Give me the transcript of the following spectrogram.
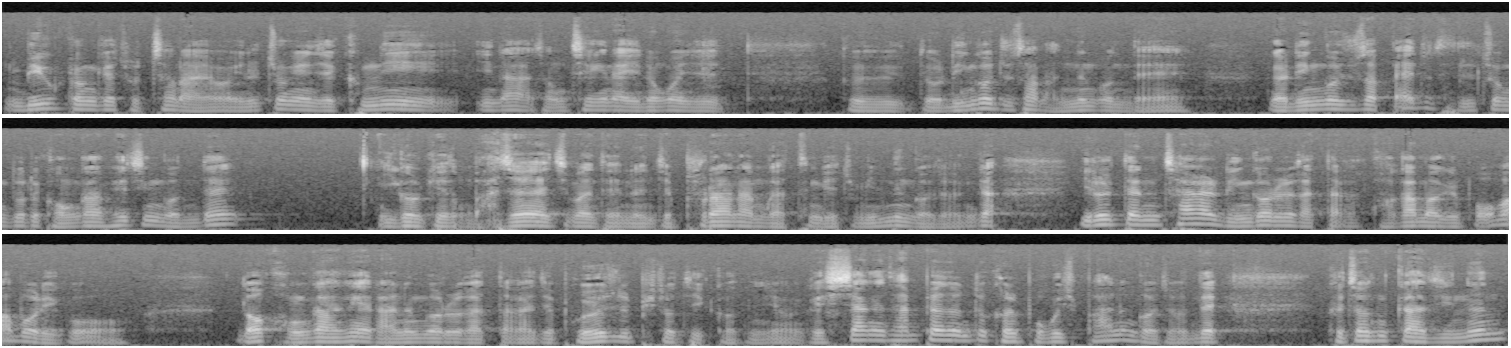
미국 경기가 좋잖아요. 일종의 이제 금리나 정책이나 이런 거 이제 그 또 링거 주사 맞는 건데, 그러니까 링거 주사 빼도 될 정도로 건강해진 건데 이걸 계속 맞아야지만 되는 이제 불안함 같은 게 좀 있는 거죠. 그러니까 이럴 때는 차라리 링거를 갖다가 과감하게 뽑아버리고 너 건강해라는 거를 갖다가 이제 보여줄 필요도 있거든요. 그러니까 시장에서 한편은 또 그걸 보고 싶어 하는 거죠. 근데 그 전까지는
